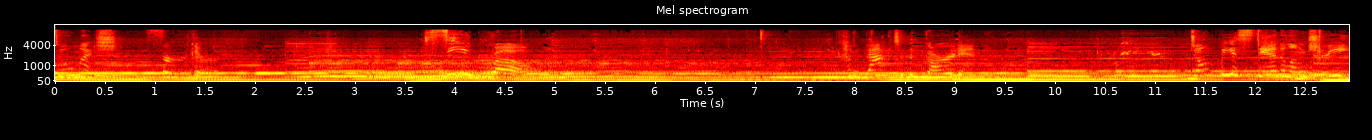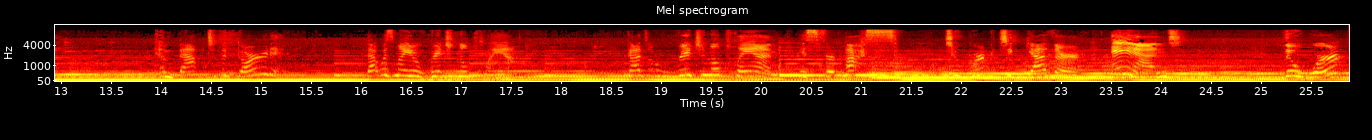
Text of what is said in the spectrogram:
so much further. To see you grow. Come back to the garden. Don't be a standalone tree. Come back to the garden. That was my original plan. God's original plan is for us to work together. And the work,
